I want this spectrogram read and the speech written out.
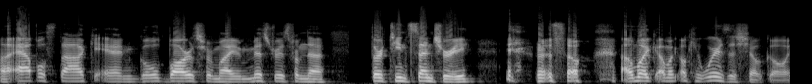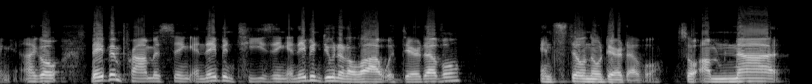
uh, Apple stock and gold bars from my mistress from the 13th century. so I'm like, I'm like, okay, where's this show going? I go, they've been promising and they've been teasing and they've been doing it a lot with Daredevil, and still no Daredevil. So I'm not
